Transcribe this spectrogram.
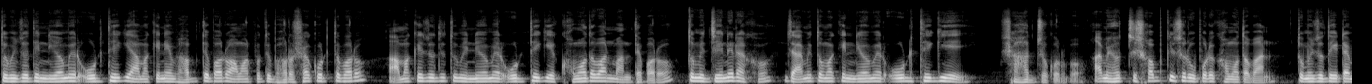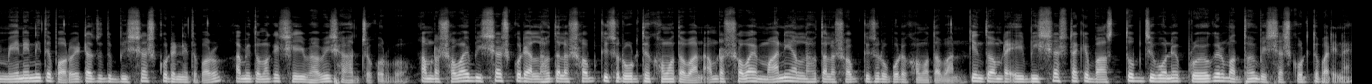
তুমি যদি নিয়মের ঊর্ধ্বে গিয়ে আমাকে নিয়ে ভাবতে পারো, আমার প্রতি ভরসা করতে পারো, আমাকে যদি তুমি নিয়মের ঊর্ধ্বে গিয়ে ক্ষমতাবান মানতে পারো, তুমি জেনে রাখো যে, আমি তোমাকে নিয়মের ঊর্ধ্বে গিয়েই সাহায্য করব। আমি হচ্ছে সব কিছুর উপরে ক্ষমতাবান। তুমি যদি এটা মেনে নিতে পারো, এটা যদি বিশ্বাস করে নিতে পারো, আমি তোমাকে সেইভাবেই সাহায্য করব। আমরা সবাই বিশ্বাস করি আল্লাহ তালা সব কিছুর ঊর্ধ্বে ক্ষমতাবান। আমরা সবাই মানি আল্লাহ তালা সব কিছুর উপরে ক্ষমতাবান। কিন্তু আমরা এই বিশ্বাসটাকে বাস্তব জীবনে প্রয়োগের মাধ্যমে বিশ্বাস করতে পারি না।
